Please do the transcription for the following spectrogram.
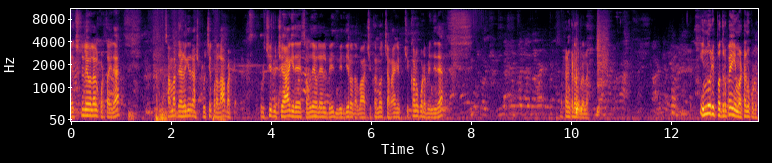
ನೆಕ್ಸ್ಟ್ ಲೆವೆಲಲ್ಲಿ ಕೊಡ್ತಾಯಿದೆ ಸಾಂಬಾರು ಹೇಳಿದ್ರೆ ಅಷ್ಟು ರುಚಿ ಕೊಡಲ್ಲ ಬಟ್ ರುಚಿ ರುಚಿಯಾಗಿದೆ. ಸೌದೆ ಒಲೆಯಲ್ಲಿ ಬೆಂದು, ಬೆಂದಿರೋದಲ್ವಾ? ಚಿಕನ್ನು ಚೆನ್ನಾಗಿ ಚಿಕನ್ ಕೂಡ ಬೆಂದಿದೆ. ಮಟನ್ ಕಡೆ ಹೋಗ್ಬಿಡೋಣ. ಇನ್ನೂರ ಇಪ್ಪತ್ತು ರೂಪಾಯಿ ಈ ಮಟನ್ ಕೊಡು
